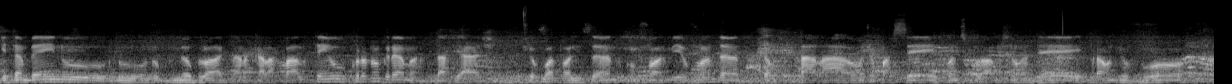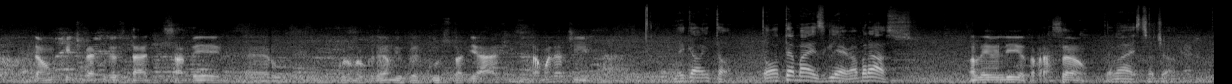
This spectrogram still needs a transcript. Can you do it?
E também no, no, no, meu blog lá na Calapalo tem o cronograma da viagem, que eu vou atualizando conforme eu vou andando. Então tá lá onde eu passei, quantos quilômetros eu andei, para onde eu vou. Então quem tiver curiosidade de saber é, o cronograma e o percurso da viagem, dá uma olhadinha. Legal então. Então até mais, Guilherme. Abraço. Valeu, Elias. Abração. Até mais. Tchau, tchau.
